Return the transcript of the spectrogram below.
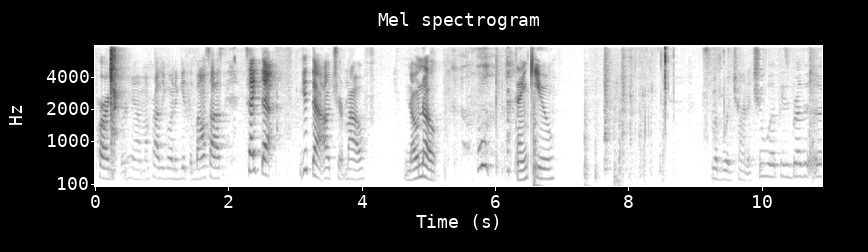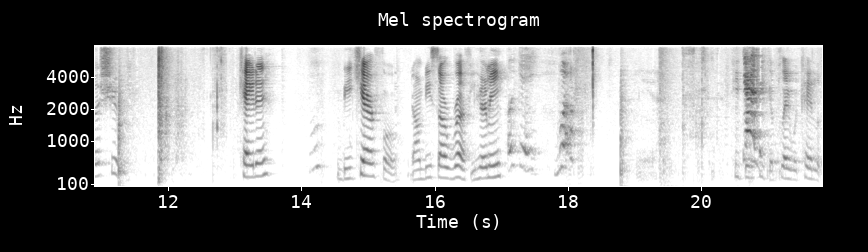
party for him. I'm probably going to get the bounce house. Take that, get that out your mouth. No, no. Thank you. This little boy trying to chew up his brother's uh, shoe. Kaiden, be careful. Don't be so rough. You hear me? Okay. Rough. Thinks he can play with Caleb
